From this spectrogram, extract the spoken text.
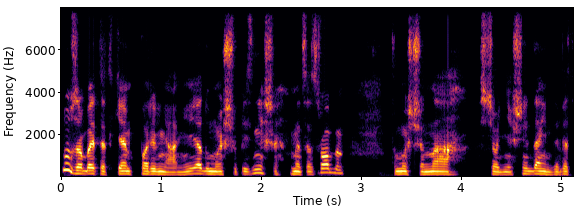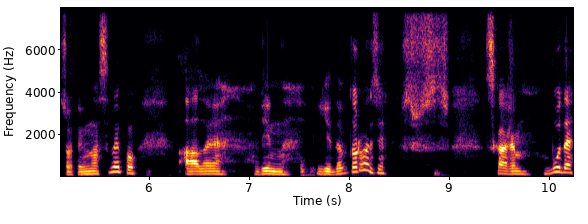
ну, зробити таке порівняння. Я думаю, що пізніше ми це зробимо, тому що на сьогоднішній день 900 у нас випав, але він їде в дорозі, скажімо, буде.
